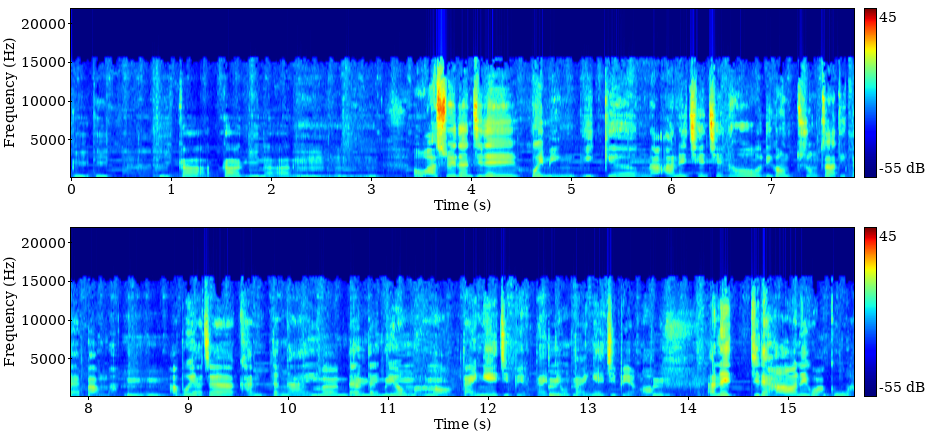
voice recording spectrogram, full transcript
备伫伫教教囡仔安尼。嗯嗯嗯。哦啊，所以咱这个惠民已经那安尼前前后后，你讲上早伫台北嘛，嗯嗯啊尾也才刊登来咱台台中嘛嗯吼，台 nghệ 这边，台中台 nghệ 这边吼对。安尼即个校安尼偌久啊？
